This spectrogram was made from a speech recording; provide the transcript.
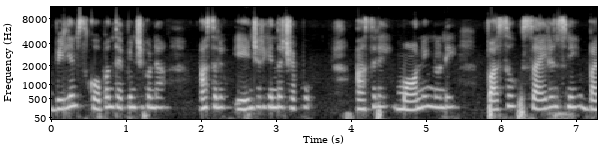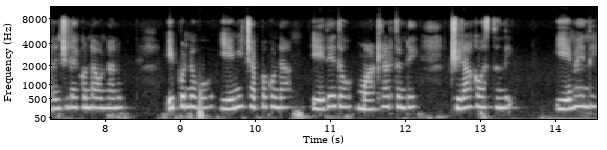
విలియమ్స్ కోపం తెప్పించకుండా అసలు ఏం జరిగిందో చెప్పు. అసలే మార్నింగ్ నుండి వసు సైలెన్స్ని భరించలేకుండా ఉన్నాను. ఇప్పుడు నువ్వు ఏమీ చెప్పకుండా ఏదేదో మాట్లాడుతుంటే చిరాకు వస్తుంది. ఏమైంది?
